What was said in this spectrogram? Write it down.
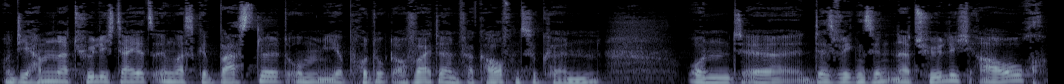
Und die haben natürlich da jetzt irgendwas gebastelt, um ihr Produkt auch weiterhin verkaufen zu können. Und äh, deswegen sind natürlich auch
